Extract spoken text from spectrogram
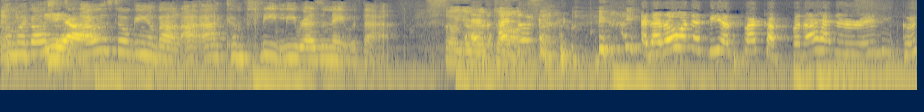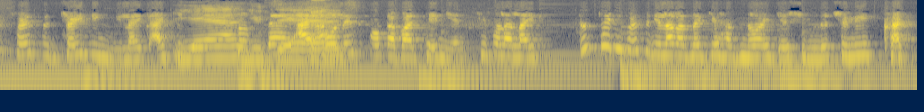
Oh my gosh, Yeah. that's what I was talking about. I, I completely resonate with that. So you're And a I don't, and I don't want to be a suck up, but I had a really good person training me. Like I keep Yeah, you did. I always talk about Kenyan. people are like, "This Penny person you love." I'm like, "You have no idea. She literally cracked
